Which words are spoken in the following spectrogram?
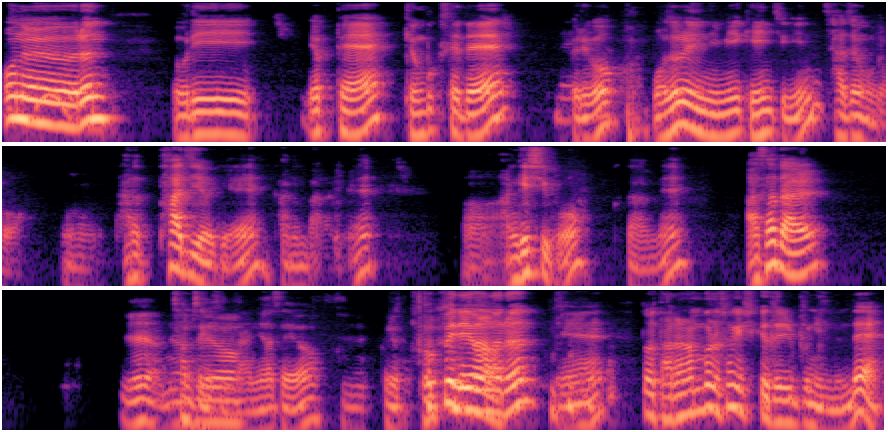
오늘은 우리 옆에 경북 세대 네. 그리고 모조리님이 개인적인 사정으로 어, 타, 타 지역에 가는 바람에 어, 안 계시고 그 다음에 아사달 예, 안녕하세요. 참석했습니다. 안녕하세요. 예. 그리고 특별히 좋습니다. 오늘은 예, 또 다른 한 분을 소개시켜 드릴 분이 있는데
